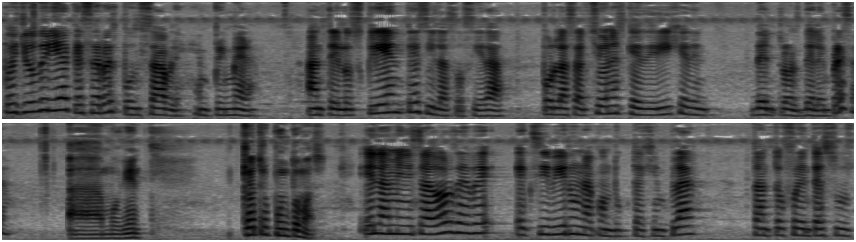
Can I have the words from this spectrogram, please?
Pues yo diría que ser responsable, en primera, ante los clientes y la sociedad, por las acciones que dirige dentro de la empresa. Ah, muy bien. ¿Qué otro punto más? El administrador debe exhibir una conducta ejemplar, tanto frente a sus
